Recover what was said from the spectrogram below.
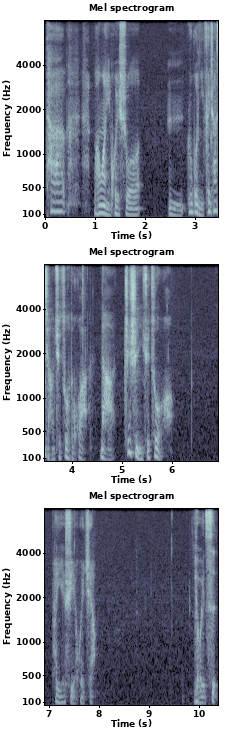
他往往也会说：“嗯，如果你非常想要去做的话，那支持你去做哦。”他也许也会这样。有一次，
